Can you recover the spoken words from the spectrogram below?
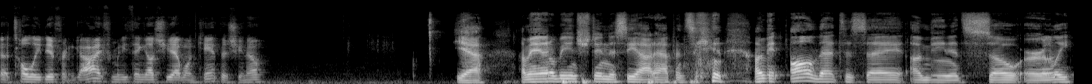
a totally different guy from anything else you have on campus, you know? Yeah, I mean it'll be interesting to see how it happens again. I mean, all that to say, I mean it's so early,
